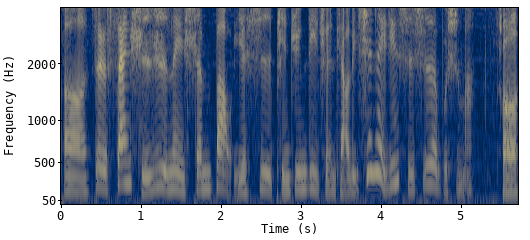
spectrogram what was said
呃，这个三十日内申报也是平均地权条例，现在已经实施了，不是吗？呃。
